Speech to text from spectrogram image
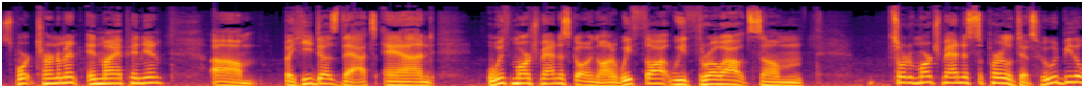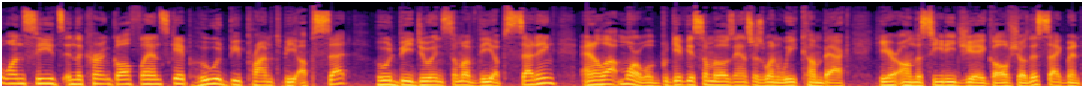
sport tournament, in my opinion. Um, but he does that. And with March Madness going on, we thought we'd throw out some sort of March Madness superlatives. Who would be the one seeds in the current golf landscape? Who would be primed to be upset? Who would be doing some of the upsetting and a lot more? We'll give you some of those answers when we come back here on the CDGA Golf Show. This segment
